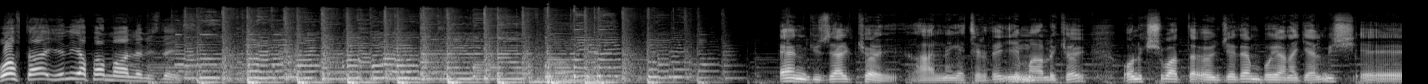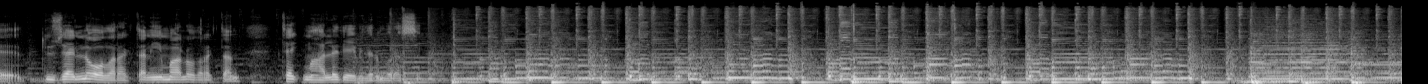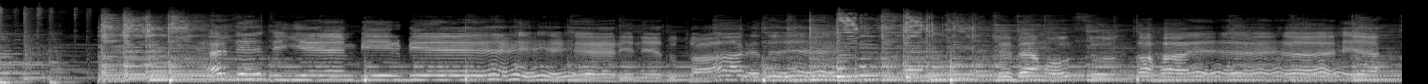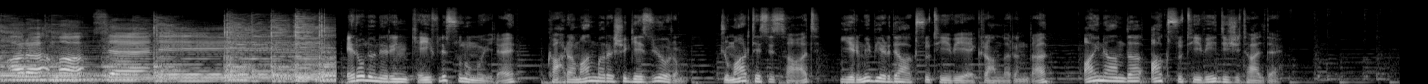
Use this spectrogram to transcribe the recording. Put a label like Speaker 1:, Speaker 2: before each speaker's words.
Speaker 1: Bu hafta Yeni Yapan mahallemizdeyiz.
Speaker 2: en güzel köy haline getirdi. İmarlı köy. 12 Şubat'ta önceden bu yana gelmiş e, düzenli olaraktan, imarlı olaraktan tek mahalle diyebilirim burası.
Speaker 3: Her dediğim birbirini tutardı Tövbem olsun daha aramam seni
Speaker 4: Erol Öner'in keyifli sunumu ile Kahramanmaraş'ı geziyorum. Cumartesi saat 21'de Aksu TV ekranlarında, aynı anda Aksu TV Dijital'de.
